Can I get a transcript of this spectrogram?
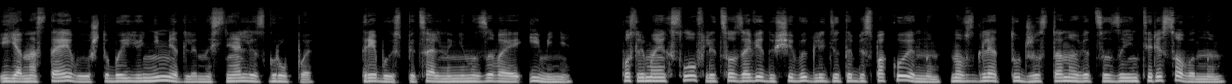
и я настаиваю, чтобы ее немедленно сняли с группы. Требую, специально не называя имени. После моих слов лицо заведующей выглядит обеспокоенным, но взгляд тут же становится заинтересованным.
